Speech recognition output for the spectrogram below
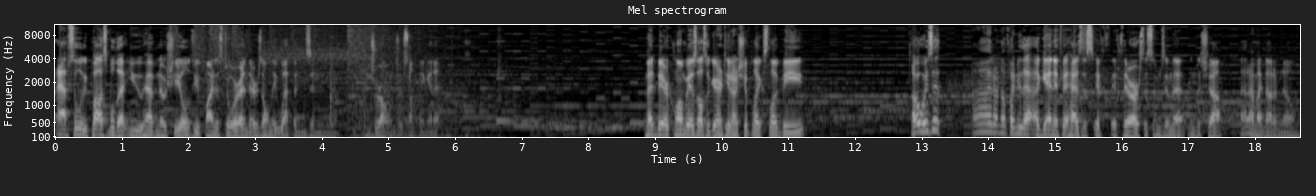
absolutely possible that you have no shields, you find a store, and there's only weapons and drones or something in it. Medbay or Bay is also guaranteed on a ship like Slug B. Oh, is it? I don't know if I knew that. Again, if it has this, if if there are systems in the in the shop, that I might not have known.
